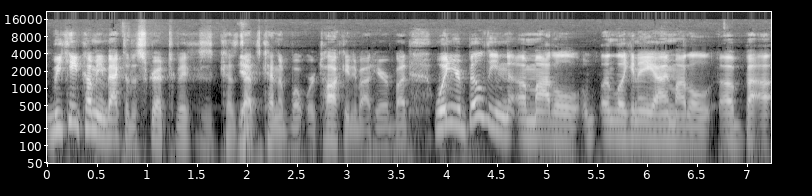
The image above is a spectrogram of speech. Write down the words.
we keep coming back to the script because, because yeah. that's kind of what we're talking about here. But when you're building a model, like an AI model, uh,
